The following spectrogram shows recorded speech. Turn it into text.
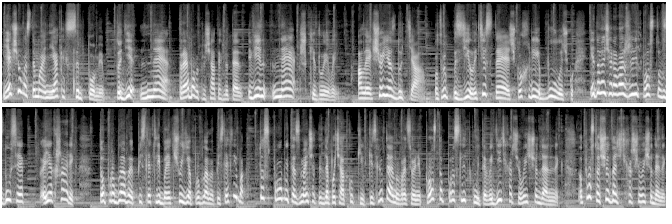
Якщо у вас немає ніяких симптомів, тоді не треба виключати глютен. Він не шкідливий. Але якщо є здуття, от ви з'їли тістечко, хліб, булочку, і до вечора ваш живіт просто вздувся як, як шарик, то проблеми після хліба, якщо є проблеми після хліба, то спробуйте зменшити для початку кількість глютену в раціоні. Просто прослідкуйте, ведіть харчовий щоденник. От просто що значить харчовий щоденник?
